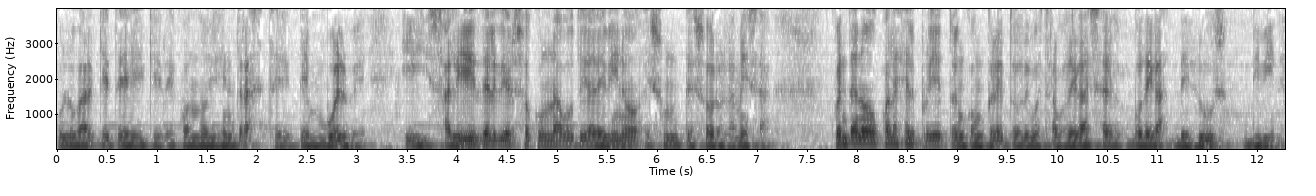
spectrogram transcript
un lugar que, te, que cuando entras te, envuelve. Y salir del Bierzo con una botella de vino es un tesoro en la mesa. Cuéntanos cuál es el proyecto en concreto de vuestra bodega, esa bodega de luz divina.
